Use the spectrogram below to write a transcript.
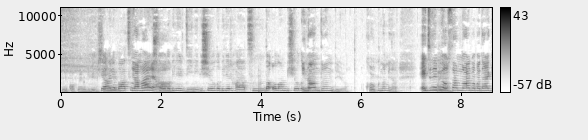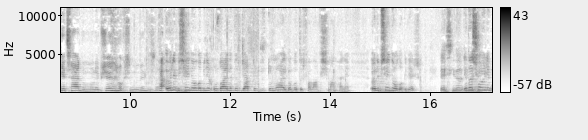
şimdi korkmuyorum gibi bir şey. ya öyle batıl Ya bir var ya. da olabilir, dini bir şey olabilir, hayatında olan bir şey olabilir. İnandığın diyor. Korkuna mı inan? Ecnebi Evet. olsam Noel Baba der geçerdim. Öyle bir şey yok şimdi ne diyeceğim. Ha, öyle bir şey de olabilir. Uzaylıdır, carttır, curttur, Noel Baba'dır falan fişman hani. Öyle bir şey de olabilir. Eskiden Ya da şöyle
